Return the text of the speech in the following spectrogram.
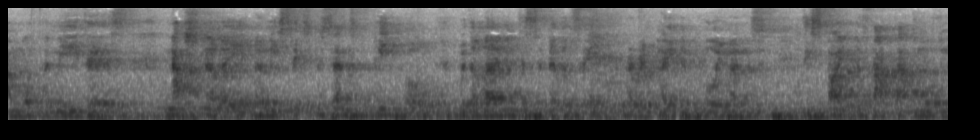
and what the need is. Nationally, only 6% of people with a learning disability are in paid employment, despite the fact that more than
